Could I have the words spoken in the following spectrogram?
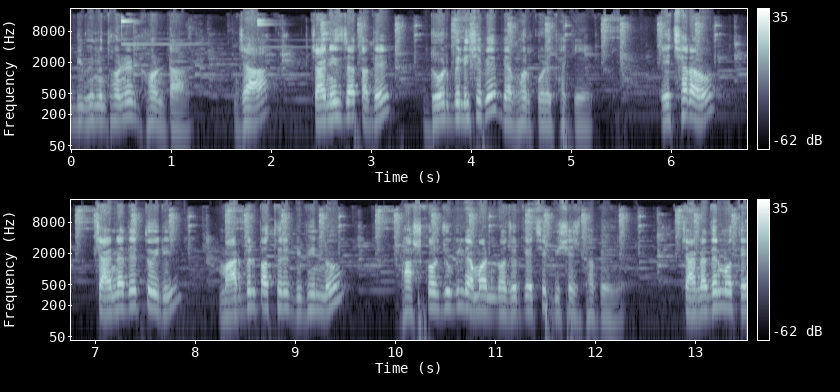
বিভিন্ন ধরনের ঘণ্টা, যা চাইনিজরা তাদের ডোরবেল হিসেবে ব্যবহার করে থাকে। এছাড়াও চায়নাদের তৈরি মার্বেল পাথরের বিভিন্ন ভাস্কর্যগুলি আমার নজর গেছে বিশেষভাবে। চায়নাদের মতে,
